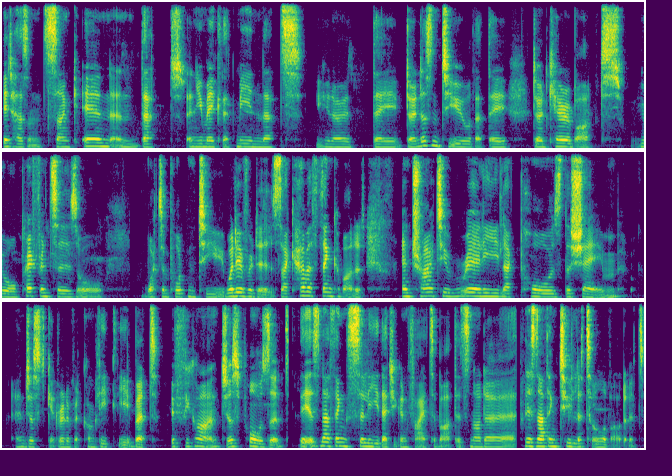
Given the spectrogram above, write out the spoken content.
it hasn't sunk in and that and you make that mean that, you know, they don't listen to you or that they don't care about your preferences or what's important to you, whatever it is. Like have a think about it and try to really like pause the shame and just get rid of it completely. But if you can't, just pause it. There is nothing silly that you can fight about. It's not a there's nothing too little about it.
